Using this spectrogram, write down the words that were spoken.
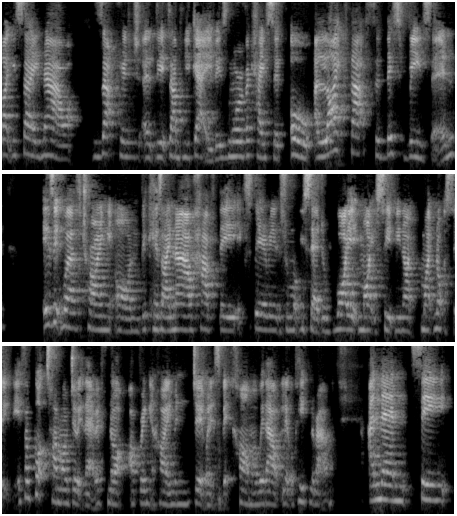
like you say now, exactly uh, the example you gave is more of a case of, oh, I like that for this reason. Is it worth trying it on? Because I now have the experience from what you said of why it might suit me, might not suit me. If I've got time, I'll do it there. If not, I'll bring it home and do it when it's a bit calmer without little people around. And then see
